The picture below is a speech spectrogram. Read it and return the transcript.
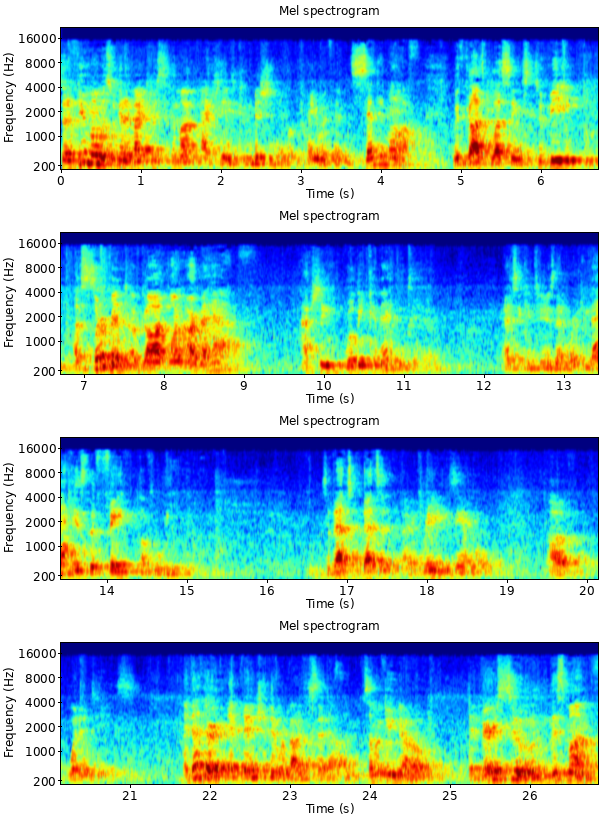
So in a few moments, we're going to invite Chris to come up, actually, and commission him or pray with him and send him off with God's blessings to be a servant of God on our behalf. Actually, we'll be connected to him as he continues that work. And that is the faith of leap. So that's, that's a, a great example of what it takes. Another adventure that we're about to set on, some of you know that very soon, this month,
